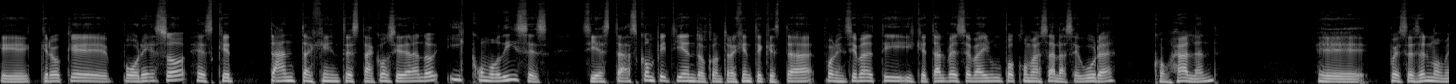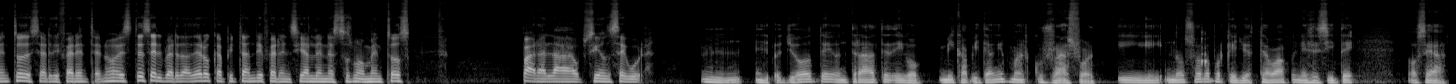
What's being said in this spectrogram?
Eh, creo que por eso es que tanta gente está considerando y como dices, si estás compitiendo contra gente que está por encima de ti y que tal vez se va a ir un poco más a la segura con Haaland, eh, pues es el momento de ser diferente, ¿no? Este es el verdadero capitán diferencial en estos momentos para la opción segura. Mm, yo de entrada te digo, mi capitán es Marcus Rashford y no solo porque yo esté abajo y necesite, o sea,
